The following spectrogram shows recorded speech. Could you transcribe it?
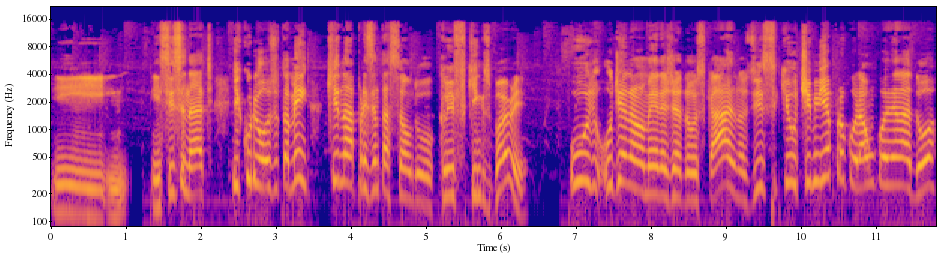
em, em Cincinnati. E curioso também que na apresentação do Cliff Kingsbury, o, o general manager dos Cardinals disse que o time ia procurar um coordenador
